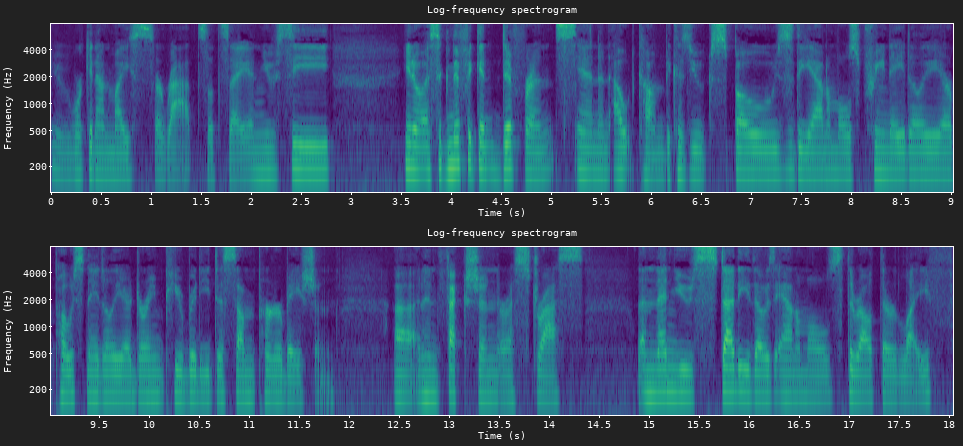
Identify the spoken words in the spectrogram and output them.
working on mice or rats let's say and you see you know, a significant difference in an outcome because you expose the animals prenatally or postnatally or during puberty to some perturbation, uh, an infection or a stress. And then you study those animals throughout their life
